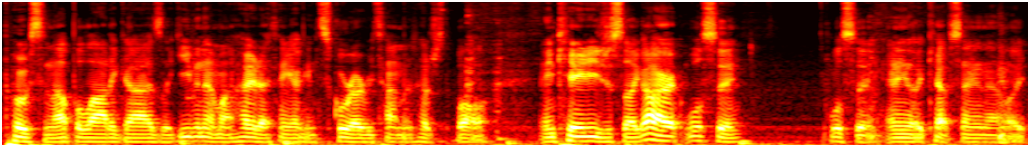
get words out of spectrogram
posting up a lot of guys. Like even at my height, I think I can score every time I touch the ball. And KD just like, all right, we'll see, we'll see, and he like kept saying that like,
